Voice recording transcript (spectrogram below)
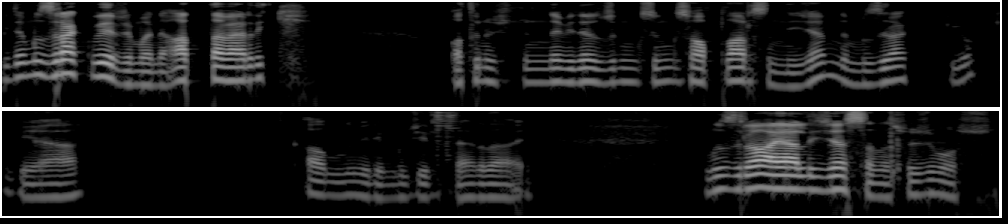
Bir de mızrak veririm hani. At da verdik. Atın üstünde bir de zıng zıng saplarsın diyeceğim de mızrak yok gibi ya. Al bunu vereyim bu ciritler daha iyi. Mızrağı ayarlayacağız sana sözüm olsun.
